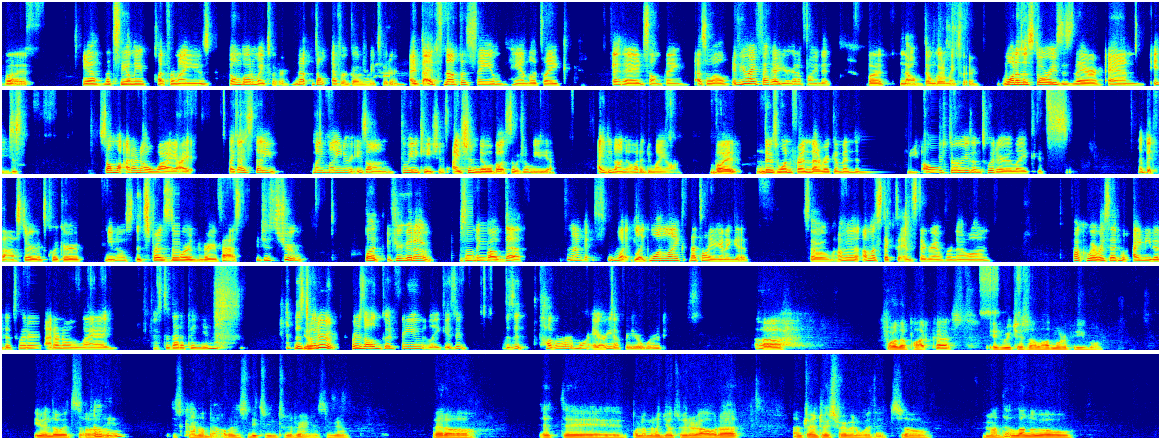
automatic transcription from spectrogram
But yeah, that's the only platform I use. Don't go to my Twitter. Not, don't ever go to my Twitter. I, it's not the same handle. It's like fathead something as well. If you write fathead, you're gonna find it. But no, don't go to my Twitter. One of the stories is there, and it just somewhat. I don't know why. I like I study. My minor is on communications. I should know about social media. I do not know how to do my own. But there's one friend that recommended me, oh, stories on Twitter, like it's a bit faster, it's quicker, you know, it spreads the word very fast, which is true. But if you're gonna something about death, it's not gonna what like one like, that's all you're gonna get. So I'm gonna, I'm gonna stick to Instagram from now on. Fuck whoever said I needed a Twitter. I don't know why I trusted that opinion. Does yeah. Twitter result good for you? Like, is it does it cover more area for your work? Uh, for the podcast, it reaches a lot more people, even though it's uh, okay. it's kind of balanced between Twitter and Instagram. Pero, este, por lo menos yo Twitter ahora, I'm trying to experiment with it. So, not that long ago,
